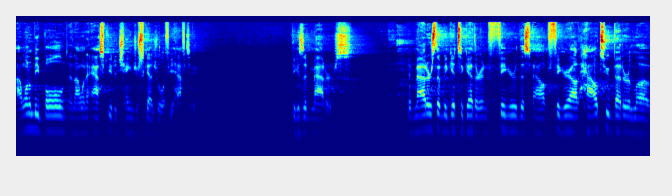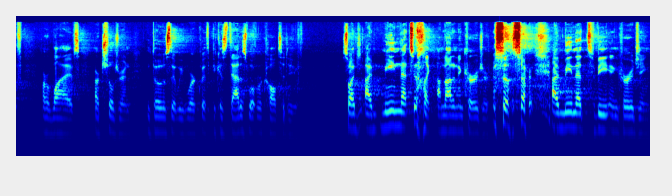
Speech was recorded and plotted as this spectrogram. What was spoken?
I want to be bold and I want to ask you to change your schedule if you have to, because it matters. It matters that we get together and figure this out, figure out how to better love our wives, our children, and those that we work with, because that is what we're called to do. So I, I, mean that to, like, I'm not an encourager. So sorry. I mean that to be encouraging.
